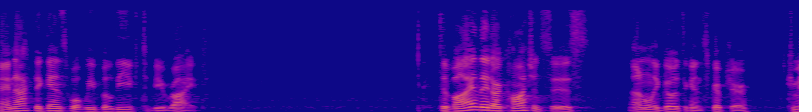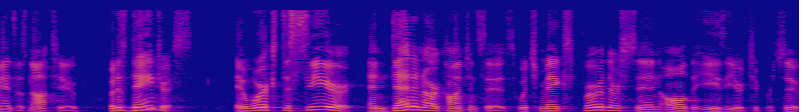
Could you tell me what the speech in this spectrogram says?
and act against what we believe to be right. To violate our consciences not only goes against Scripture, which commands us not to, but it's dangerous. It works to sear and deaden our consciences, which makes further sin all the easier to pursue.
